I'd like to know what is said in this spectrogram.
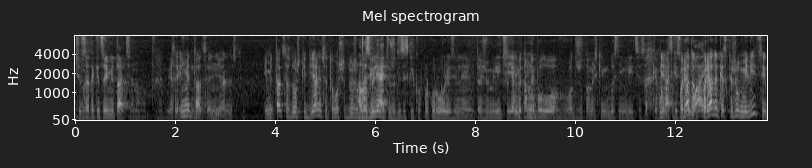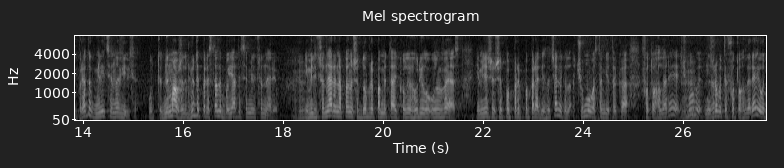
Чи все-таки це імітація? Ну, от, я Це такий, імітація ну, діяльності. Імітація знову ж таки діяльності, тому що дуже Але багато. звільняють вже дивіться, скількох прокурорів звільняють, в міліції. Як би там не було в Житомирській обласній міліції, все-таки Ні, громадськість порядок, порядок, я скажу, в міліції, порядок в міліції навівся. От нема вже люди перестали боятися міліціонерів. І міліціонери, напевно, що добре пам'ятають, коли горіло у МВС. Я мені ще попередніх начальників казав, а чому у вас там є така фотогалерея? Чому ви не зробите фотогалерею, от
